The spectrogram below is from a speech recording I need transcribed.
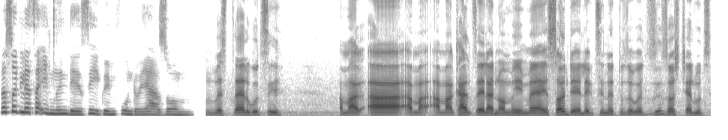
losokuletha ingcindezi kwimfundo yazo. Besicela ukuthi ama a- ama amakhansela noma imeya isondele kuthina eduze kwethu. Zizositshela ukuthi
